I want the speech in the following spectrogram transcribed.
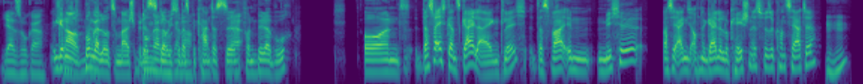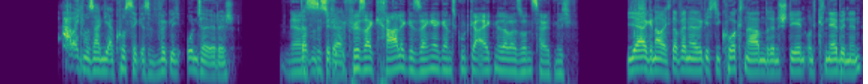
ja sogar. Genau, Stimmt, Bungalow zum Beispiel. Das ist, glaube ich, so das genau. bekannteste Ja. von Bilderbuch. Und das war echt ganz geil eigentlich. Das war im Michel, was ja eigentlich auch eine geile Location ist für so Konzerte. Ja. Mhm. Aber ich muss sagen, die Akustik ist wirklich unterirdisch. Ja, Das das, ist ist für, für sakrale Gesänge ganz gut geeignet, aber sonst halt nicht. Ja, genau. Ich glaube, wenn da wirklich die Chorknaben drin stehen und Knäbinnen,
